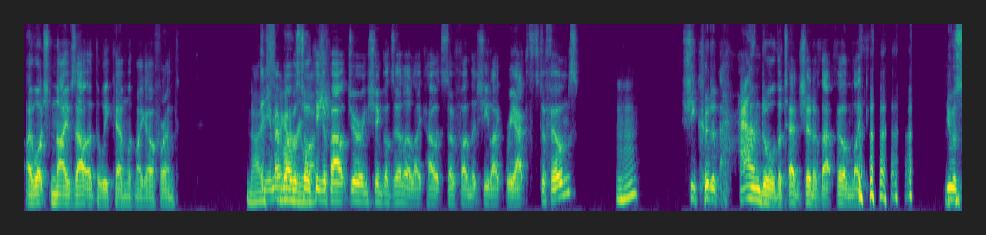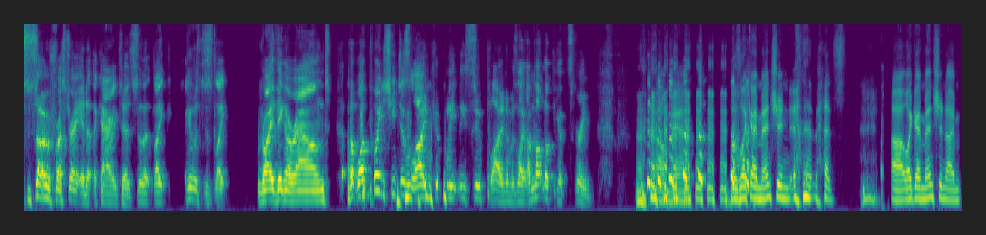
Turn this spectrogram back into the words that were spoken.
I watched Knives Out at the weekend with my girlfriend. Nice. and you remember I, was talking about during Shin Godzilla, like how it's so fun that she like reacts to films. hmm She couldn't handle the tension of that film. Like he was so frustrated at the characters, so that like he was just like writhing around. At one point, she just lied completely supine and was like, "I'm not looking at the screen." Oh, man. It was like I mentioned that's uh like I mentioned I'm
